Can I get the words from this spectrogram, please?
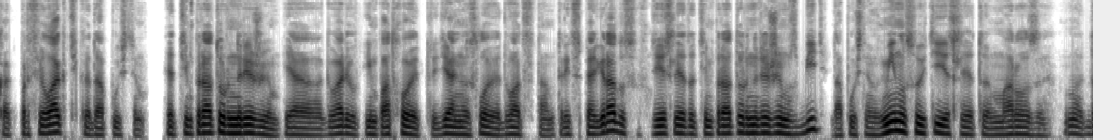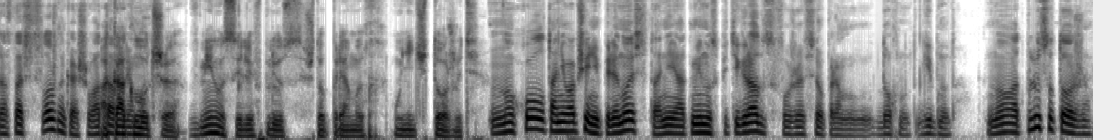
как профилактика, допустим, это температурный режим. Я говорил, им подходит идеальное условие 20-35 градусов. Если этот температурный режим сбить, допустим, в минус уйти, если это морозы, ну, это достаточно сложно, конечно, А как лучше, в минус или в плюс, чтобы прям их уничтожить? Ну, холод они вообще не переносят, они от минус 5 градусов уже все прям дохнут, гибнут. Но от плюса тоже.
